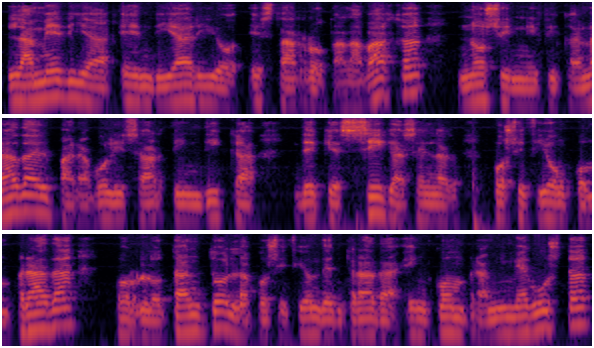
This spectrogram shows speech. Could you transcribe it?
La media en diario está rota a la baja, no significa nada, el parabolizar te indica de que sigas en la posición comprada, por lo tanto, la posición de entrada en compra a mí me gusta,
